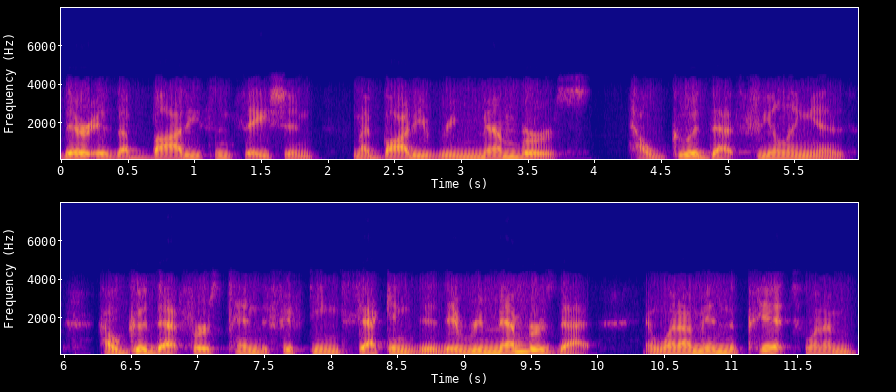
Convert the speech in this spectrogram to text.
There is a body sensation my body remembers how good that feeling is, how good that first 10 to 15 seconds is. It remembers that. And when I'm in the pits, when I'm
